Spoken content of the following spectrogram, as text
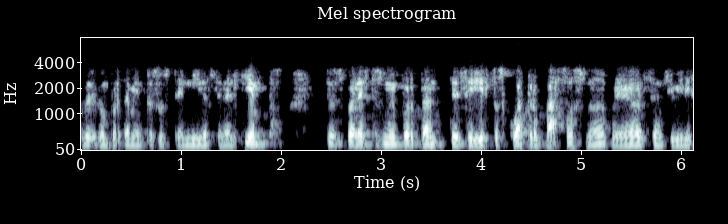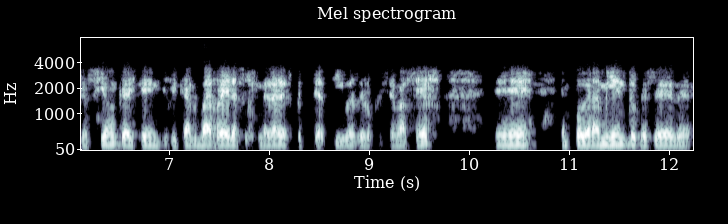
de comportamientos sostenidos en el tiempo. Entonces, para esto es muy importante seguir estos cuatro pasos, ¿no? Primero, sensibilización, que hay que identificar barreras y generar expectativas de lo que se va a hacer. Eh, empoderamiento, que es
